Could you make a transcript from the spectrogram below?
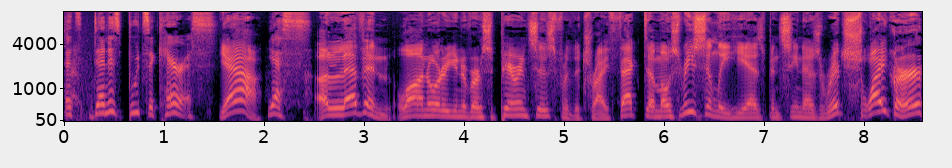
It's Dennis Boutsikaris. Yeah. Yes. 11 Law and Order Universe appearances for the trifecta. Most recently, he has been seen as Rich Schweikart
